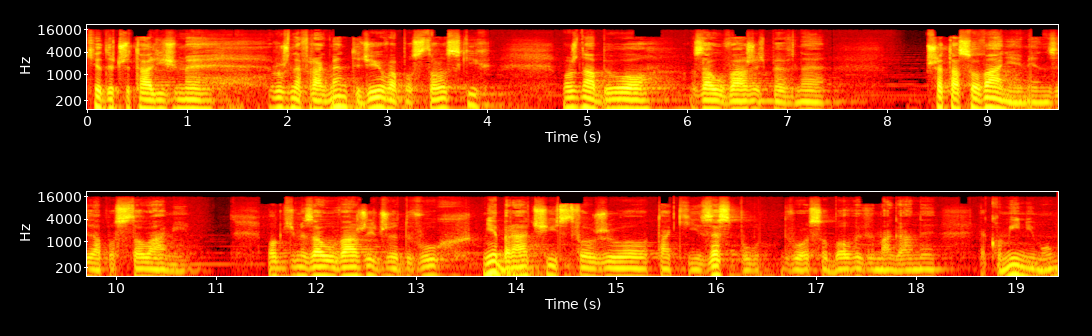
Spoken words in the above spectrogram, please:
Kiedy czytaliśmy różne fragmenty dziejów apostolskich, można było zauważyć pewne przetasowanie między apostołami. Mogliśmy zauważyć, że dwóch niebraci stworzyło taki zespół dwuosobowy wymagany jako minimum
